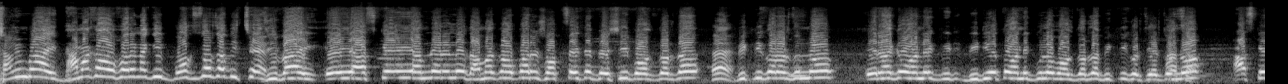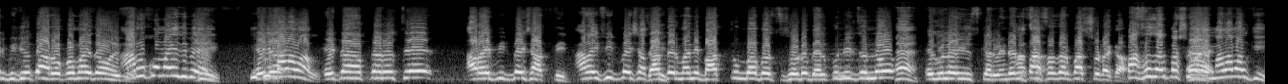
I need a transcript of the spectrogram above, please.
শামিম ভাই ধামাকা অফারে নাকি বক্স দরজা দিচ্ছেন? জি ভাই এই আজকে এই আপনার হলো ধামাকা অফারে সবচাইতে বেশি বক্স দরজা হ্যাঁ। বিক্রি করার জন্য। এর আগে অনেক ভিডিওতে অনেকগুলো বক্স দরজা বিক্রি করছি। এর জন্য আচ্ছা। আজকের ভিডিওতে আরও কমায় দেওয়া হয়েছে আরও কমাই দিবে এটা আপনার হচ্ছে আড়াই ফিট বাই সাত ফিট আড়াই ফিট বাই সাত যাদের মানে বাথরুম বা ছোট ব্যালকনির জন্য হ্যাঁ। এগুলো ইউজ করবেন। এটা আচ্ছা। পাঁচ হাজার পাঁচশো টাকা। পাঁচ হাজার পাঁচশো টাকা। হ্যাঁ। মালামাল কি?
